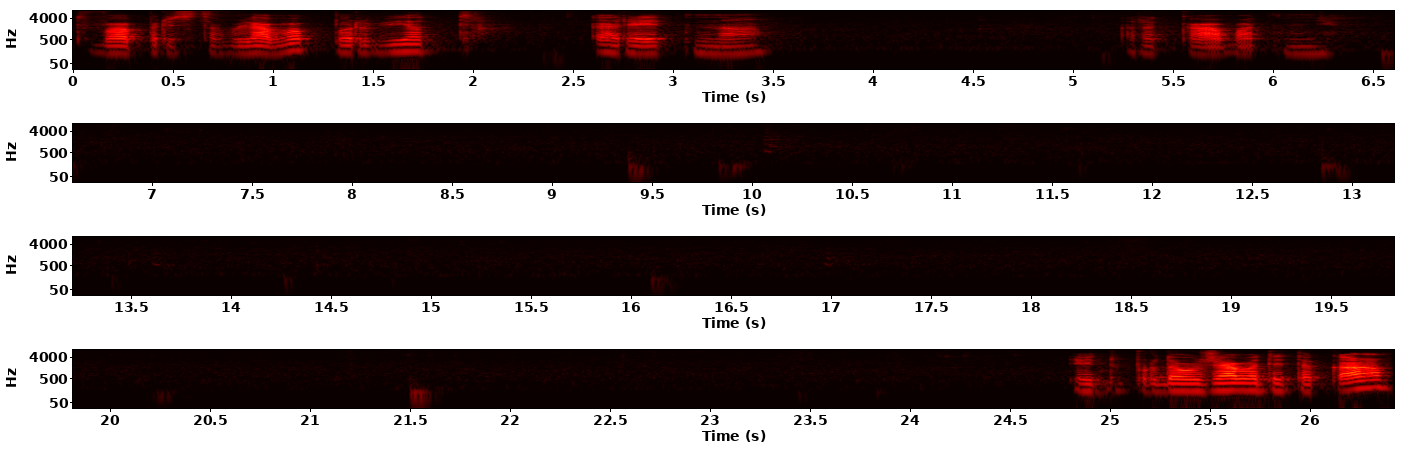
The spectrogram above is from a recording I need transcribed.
Това представлява първият ред на ръкавът ни. Ето, продължавате така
